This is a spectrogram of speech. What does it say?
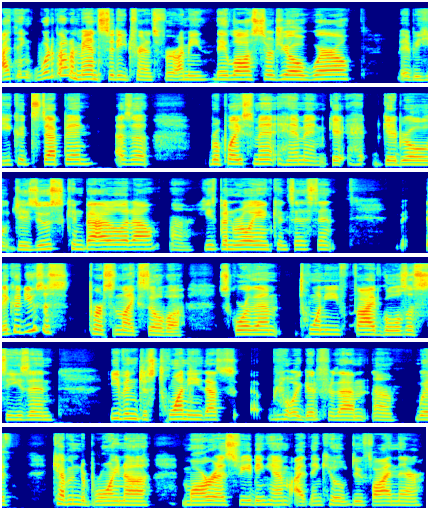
I think. What about a Man City transfer? I mean, they lost Sergio Aguero. Maybe he could step in as a replacement. Him and Gabriel Jesus can battle it out. Uh, he's been really inconsistent. They could use a person like Silva, score them 25 goals a season, even just 20. That's really good for them. Uh, with Kevin De Bruyne, Mahrez feeding him, I think he'll do fine there.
